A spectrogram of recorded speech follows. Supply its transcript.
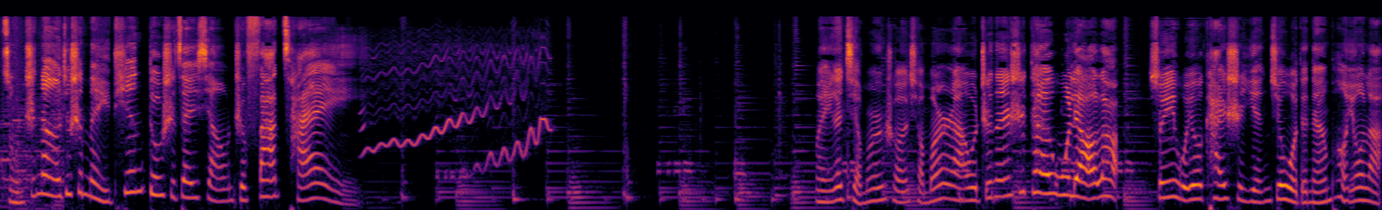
总之呢，就是每天都是在想着发财。我一个姐妹儿说：“小妹儿啊，我真的是太无聊了，所以我又开始研究我的男朋友了。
